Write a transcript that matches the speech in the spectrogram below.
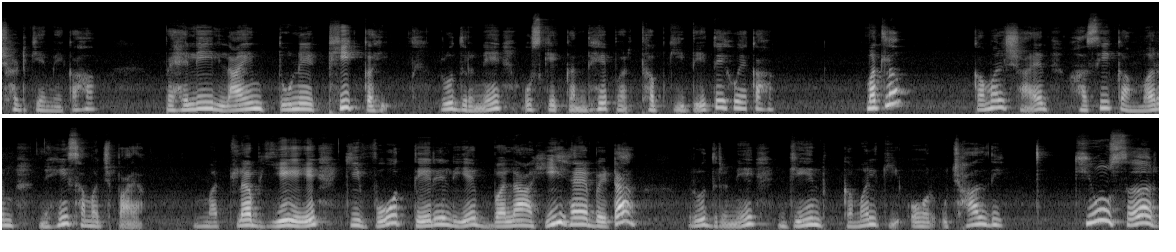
झटके में कहा पहली लाइन तूने ठीक कही। रुद्र ने उसके कंधे पर थपकी देते हुए कहा मतलब? कमल शायद हँसी का मर्म नहीं समझ पाया। मतलब ये कि वो तेरे लिए बला ही है बेटा? रुद्र ने गेंद कमल की ओर उछाल दी। क्यों सर?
